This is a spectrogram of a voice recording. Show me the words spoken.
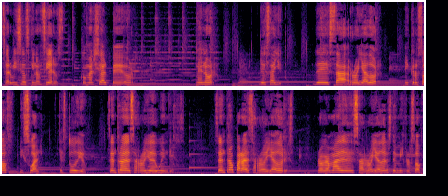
Servicios financieros. Comercio al peor menor. desarrollador. Microsoft Visual. Estudio. Centro de Desarrollo de Windows. Centro para Desarrolladores. Programa de Desarrolladores de Microsoft.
